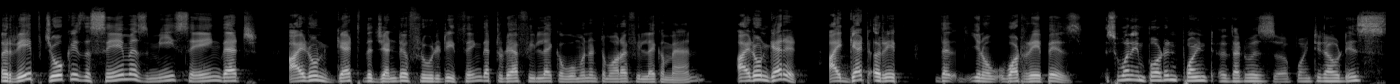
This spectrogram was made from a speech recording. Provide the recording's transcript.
A rape joke is the same as me saying that I don't get the gender fluidity thing. That today I feel like a woman and tomorrow I feel like a man. I don't get it. I get a rape. That you know what rape is. So one important point uh, that was uh, pointed out is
